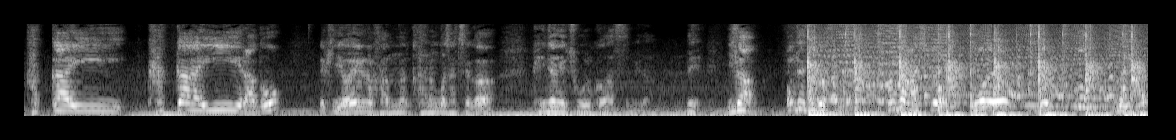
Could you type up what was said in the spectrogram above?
가까이 가까이라도 이렇게 여행을 가는, 가는 것 자체가 굉장히 좋을 것 같습니다. 네 이상 뻥태TV였습니다. 항상 아시죠? 좋아요, 구독 꾹 눌러주세요.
